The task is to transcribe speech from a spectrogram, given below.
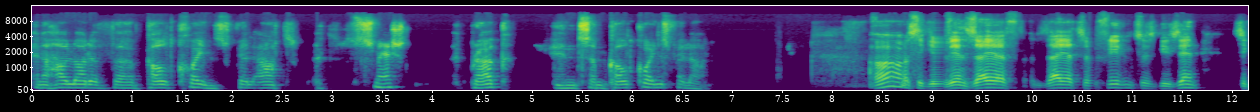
and a whole lot of uh, gold coins fell out. It smashed, it broke, and some gold coins fell out. Oh, sie sehr, sehr zufrieden, gesehen, sie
